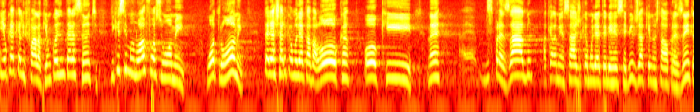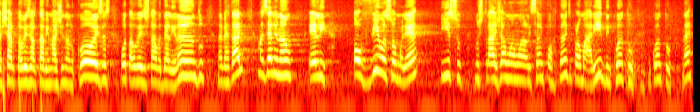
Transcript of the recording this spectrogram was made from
E o que é que ele fala aqui? Uma coisa interessante, de que se Manuel fosse um homem, um outro homem, teria achado que a mulher estava louca, ou que, né, desprezado aquela mensagem que a mulher teria recebido, já que ele não estava presente, acharam que talvez ela estava imaginando coisas, ou talvez estava delirando, não é verdade? Mas ele não, ele ouviu a sua mulher, e isso nos traz já uma, uma lição importante para o marido, enquanto, enquanto né,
